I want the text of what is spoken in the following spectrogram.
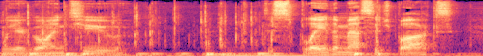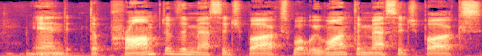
we are going to display the message box and the prompt of the message box, what we want the message box,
